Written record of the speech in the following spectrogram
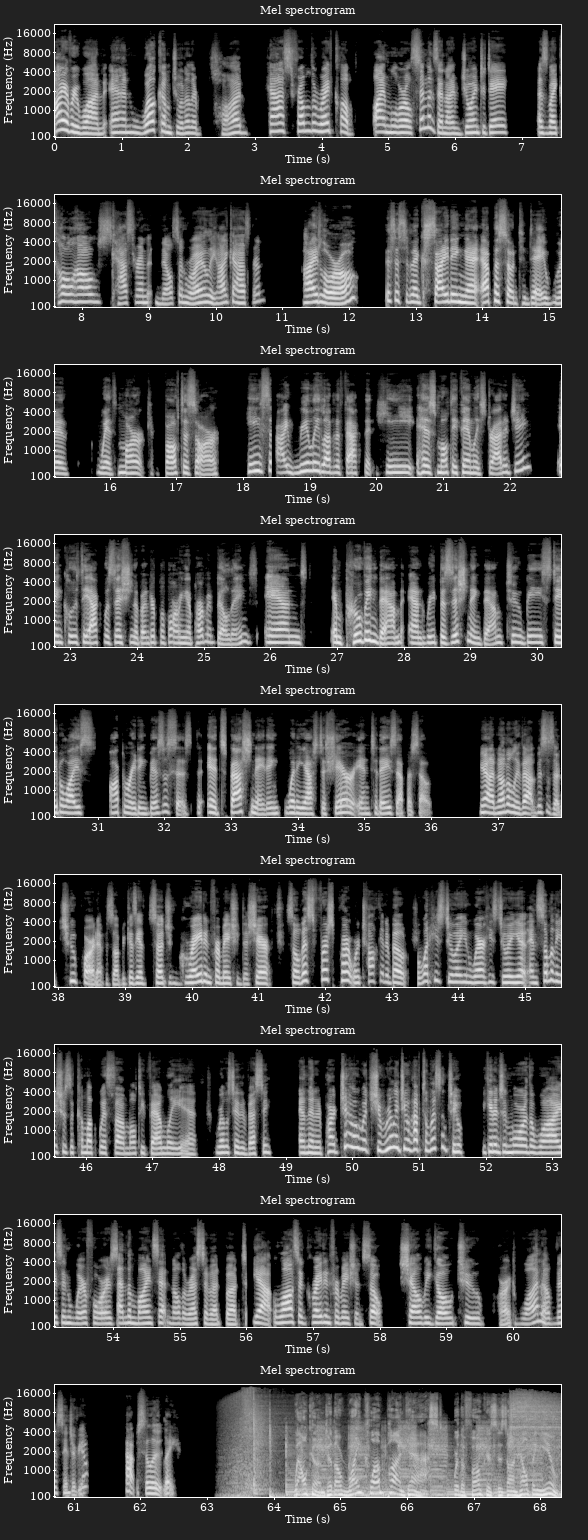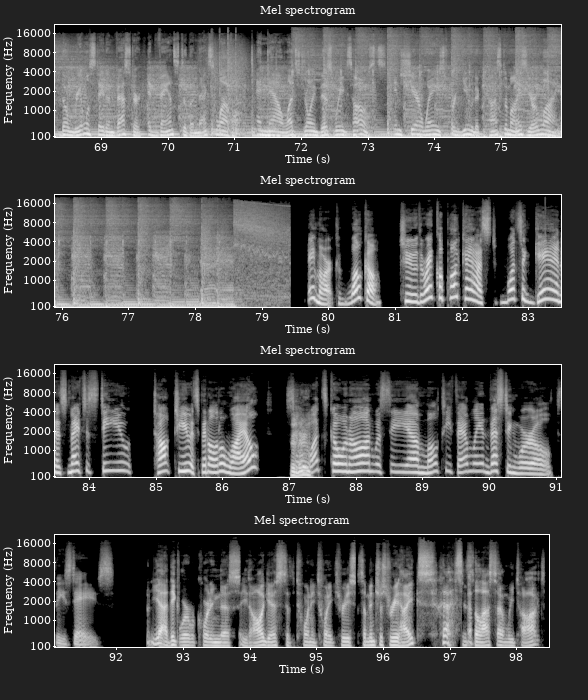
Hi, everyone, and welcome to another podcast from the Right Club. I'm Laurel Simmons, and I'm joined today as my co host, Catherine Nelson Royally. Hi, Catherine. Hi, Laurel. This is an exciting uh, episode today with with Mark Baltazar. He's I really love the fact that he his multifamily strategy includes the acquisition of underperforming apartment buildings and improving them and repositioning them to be stabilized operating businesses. It's fascinating what he has to share in today's episode. Yeah, not only that, this is a two part episode because he had such great information to share. So, this first part, we're talking about what he's doing and where he's doing it and some of the issues that come up with uh, multifamily uh, real estate investing. And then in part two, which you really do have to listen to, we get into more of the whys and wherefores and the mindset and all the rest of it. But yeah, lots of great information. So, shall we go to part one of this interview? Absolutely. Welcome to the Right Club Podcast, where the focus is on helping you, the real estate investor, advance to the next level. And now let's join this week's hosts and share ways for you to customize your life. Hey, Mark, welcome to the Right Club podcast. Once again, it's nice to see you, talk to you. It's been a little while. So, mm-hmm. what's going on with the uh, multifamily investing world these days? Yeah, I think we're recording this in August of 2023. Some interest rate hikes since the last time we talked.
